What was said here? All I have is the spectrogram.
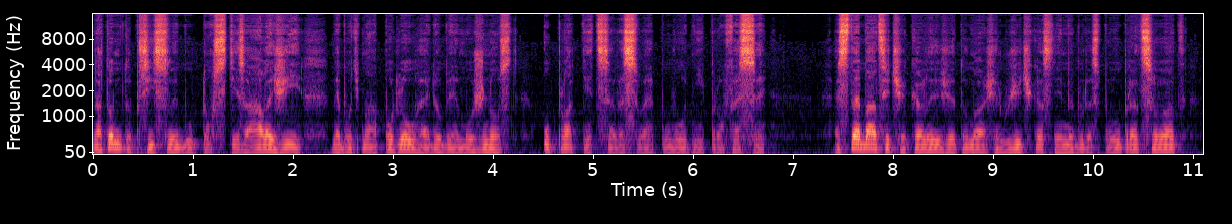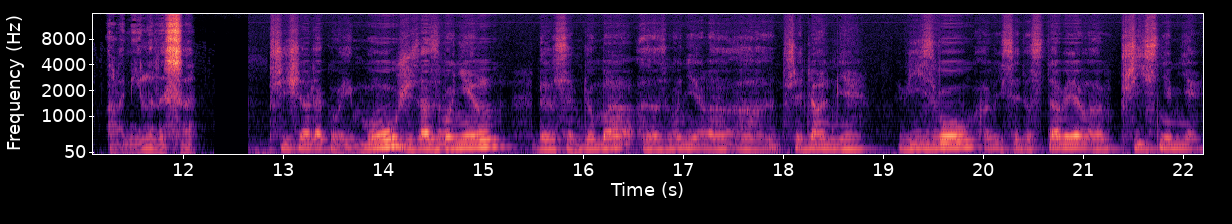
na tomto příslibu dosti záleží, neboť má po dlouhé době možnost uplatnit se ve své původní profesi. Estébáci čekali, že Tomáš Růžička s nimi bude spolupracovat, ale mýlili se. Přišel takový muž, zazvonil, byl jsem doma a zazvonil a, a předal mě výzvu, aby se dostavil a přísně mě.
